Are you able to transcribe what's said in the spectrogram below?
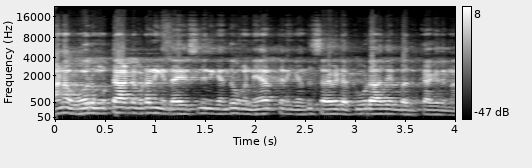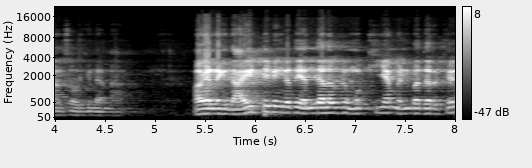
ஆனால் ஒரு முட்டாட்டை கூட நீங்கள் தயவு செஞ்சு நீங்கள் வந்து உங்கள் நேரத்தை நீங்கள் வந்து செலவிடக்கூடாது என்பதற்காக இதை நான் சொல்கிறேன் நான். ஆக இன்றைக்கி இந்த ஐடிவிங்கிறது எந்த அளவுக்கு முக்கியம் என்பதற்கு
